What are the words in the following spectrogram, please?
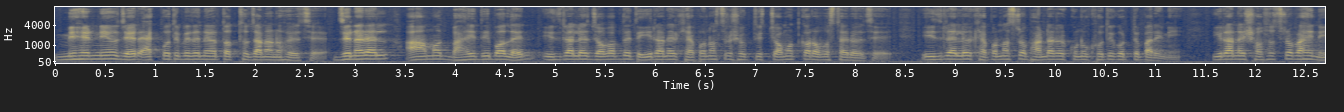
Mehr নিউজের এক প্রতিবেদনে তথ্য জানানো হয়েছে। জেনারেল আহমদ বাহিদি বলেন, ইসরায়েলের জবাব দিতে ইরানের ক্ষেপণাস্ত্র শক্তি চমৎকার অবস্থায় রয়েছে। ইসরায়েলের ক্ষেপণাস্ত্র ভাণ্ডারের কোনো ক্ষতি করতে পারেনি। ইরানের সশস্ত্র বাহিনী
